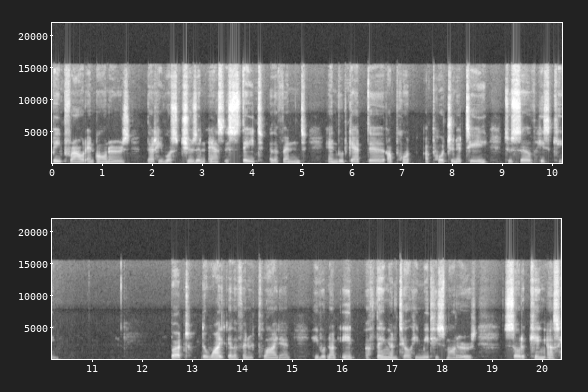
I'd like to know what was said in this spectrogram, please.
be proud and honored that he was chosen as the state elephant and would get the opportunity to serve his king. But the white elephant replied that he would not eat a thing until he met his mother. So the king asked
